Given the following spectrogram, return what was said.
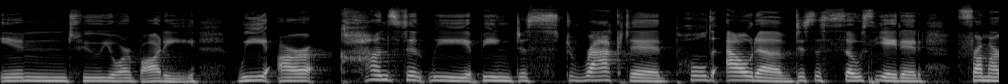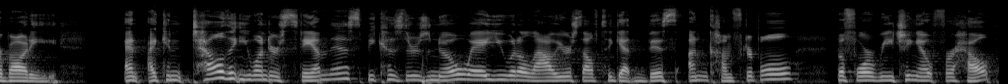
into your body. We are constantly being distracted, pulled out of, disassociated from our body. And I can tell that you understand this because there's no way you would allow yourself to get this uncomfortable before reaching out for help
